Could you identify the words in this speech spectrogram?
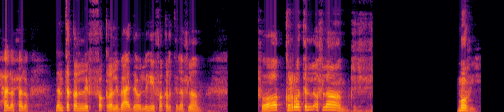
حلو حلو. ننتقل للفقرة اللي بعدها واللي هي فقرة الأفلام. فقرة الأفلام. movie.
